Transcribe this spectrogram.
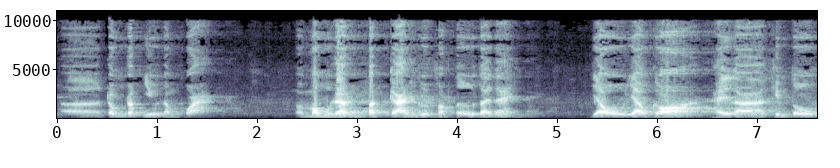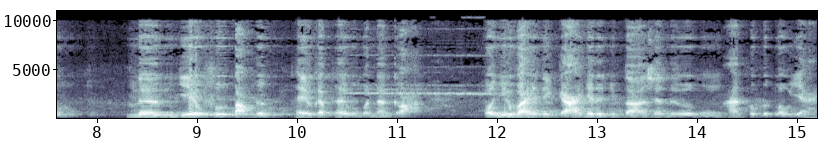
uh, trong rất nhiều năm qua. Và mong rằng tất cả những người phật tử tại đây giàu giàu có hay là khiêm tốn nên gieo phước tạo đức theo cách thế mà mình đang có. Có như vậy thì cả gia đình chúng ta sẽ được hạnh phúc được lâu dài.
